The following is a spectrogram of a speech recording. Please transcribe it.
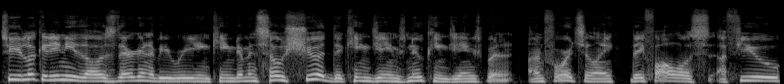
So you look at any of those, they're going to be reading kingdom, and so should the King James, New King James. But unfortunately, they follow a few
